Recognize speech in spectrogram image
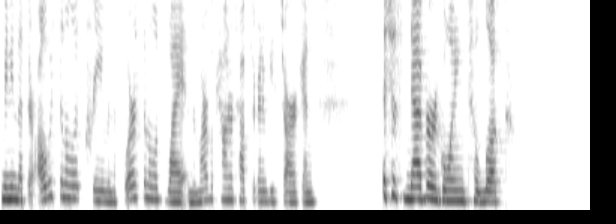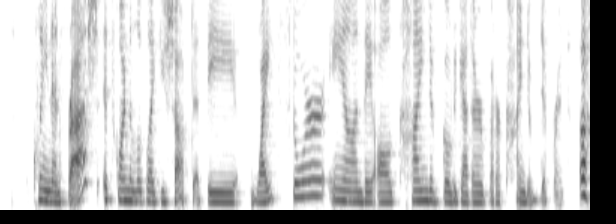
meaning that they're always going to look cream and the floor is going to look white and the marble countertops are going to be stark. And it's just never going to look clean and fresh. It's going to look like you shopped at the white store and they all kind of go together but are kind of different. Ugh,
